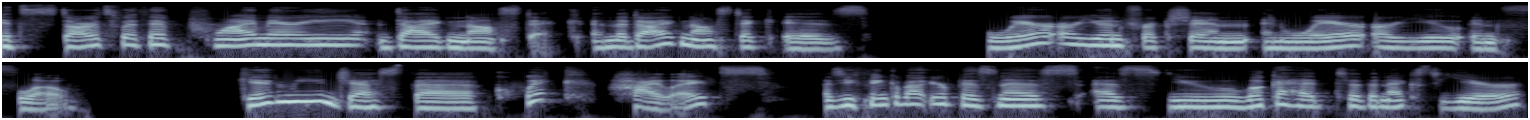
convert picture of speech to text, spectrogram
It starts with a primary diagnostic, and the diagnostic is where are you in friction and where are you in flow? Give me just the quick highlights as you think about your business, as you look ahead to the next year.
